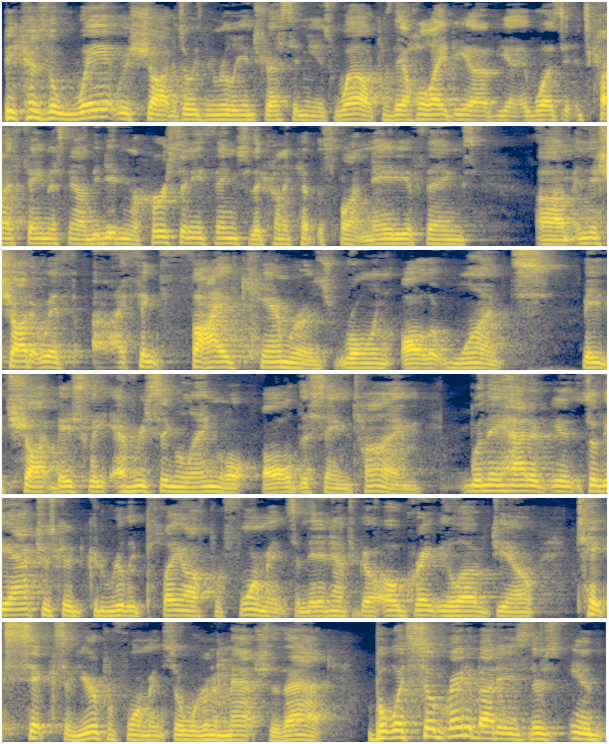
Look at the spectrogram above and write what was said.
because the way it was shot has always been really interesting to me as well. Because the whole idea of yeah, it was it's kind of famous now. They didn't rehearse anything, so they kind of kept the spontaneity of things. Um, and they shot it with uh, I think five cameras rolling all at once. They shot basically every single angle all at the same time. When they had it, you know, so the actors could could really play off performance, and they didn't have to go, "Oh, great, we loved you know take six of your performance, so we're going to match to that." But what's so great about it is there's you know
